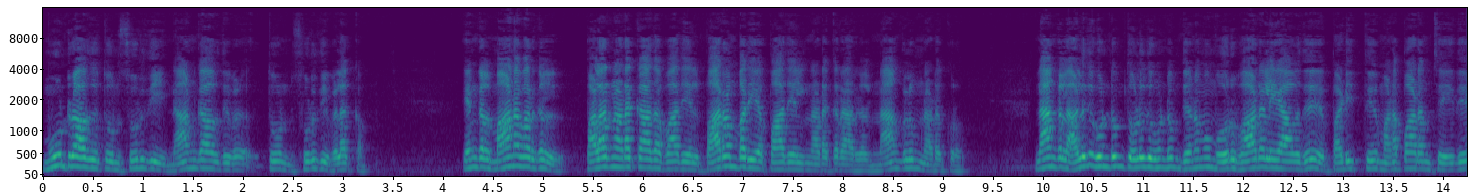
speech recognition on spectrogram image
மூன்றாவது தூண் சுருதி நான்காவது தூண் சுருதி விளக்கம். எங்கள் மாணவர்கள் பலர் நடக்காத பாதையில் பாரம்பரிய பாதையில் நடக்கிறார்கள். நாங்களும் நடக்கிறோம். நாங்கள் அழுது கொண்டும் தொழுது கொண்டும் தினமும் ஒரு பாடலையாவது படித்து மனப்பாடம் செய்து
